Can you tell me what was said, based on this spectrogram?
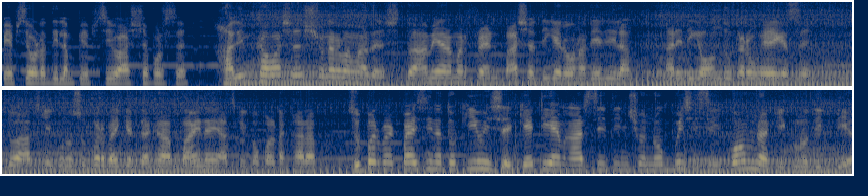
পেপসি অর্ডার দিলাম। পেপসিও আসা পড়ছে। হালিম খাওয়া শেষ, সোনার বাংলাদেশ। তো আমি আর আমার ফ্রেন্ড বাসার দিকে রওনা দিয়ে দিলাম। আর এদিকে অন্ধকারও হয়ে গেছে। তো আজকে কোনো সুপার বাইকের দেখা পাই নাই। আজকে কপালটা খারাপ। সুপার বাইক পাইছি না তো কি হয়েছে কেটিএম আর সি তিনশো নব্বই সিসি কম নাকি কোনো দিক দিয়ে?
